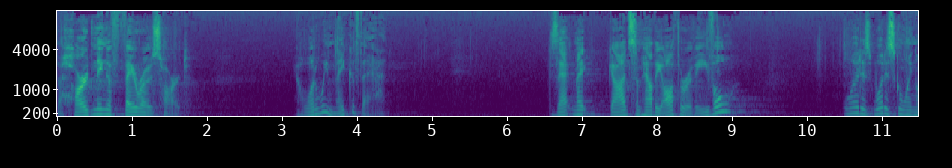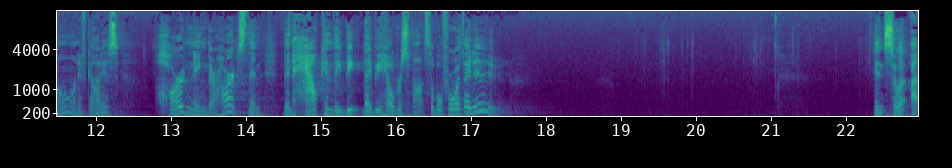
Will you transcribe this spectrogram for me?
The hardening of Pharaoh's heart. Now, what do we make of that? Does that make God somehow the author of evil? What is, what is going on? If God is hardening their hearts, then, then how can they be, they be held responsible for what they do? And so I,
